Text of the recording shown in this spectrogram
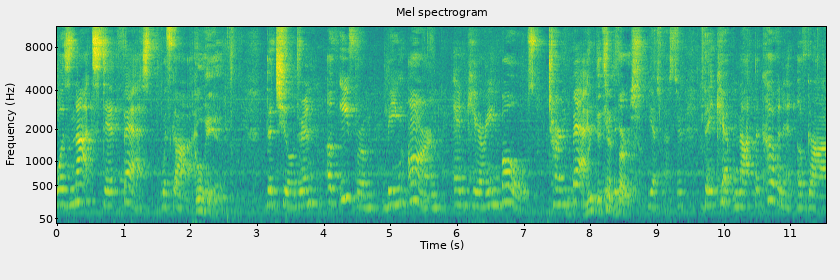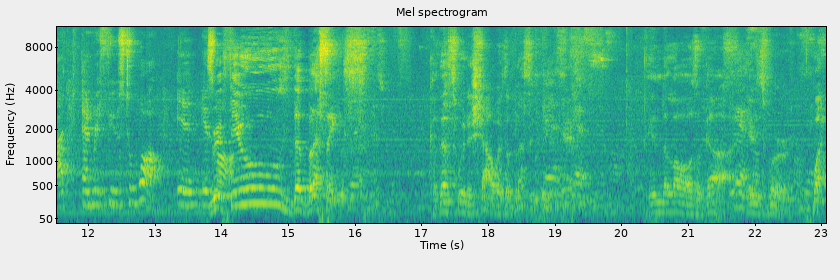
was not steadfast with God. Go ahead. The children of Ephraim, being armed and carrying bows, turned back. Read the in 10th verse. Yes, Pastor. They kept not the covenant of God and refused to walk in his law. Refuse the blessings. Because that's where the showers of blessing is. In the laws of God, in His Word. What?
